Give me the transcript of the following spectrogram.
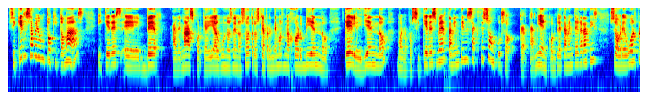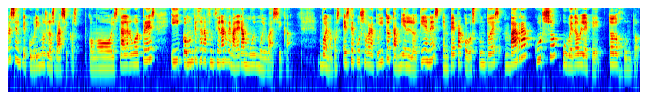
Si quieres saber un poquito más y quieres eh, ver además, porque hay algunos de nosotros que aprendemos mejor viendo que leyendo, bueno, pues si quieres ver, también tienes acceso a un curso también completamente gratis sobre WordPress en el que cubrimos los básicos, cómo instalar WordPress y cómo empezar a funcionar de manera muy, muy básica. Bueno, pues este curso gratuito también lo tienes en pepacobos.es barra curso WP, todo junto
